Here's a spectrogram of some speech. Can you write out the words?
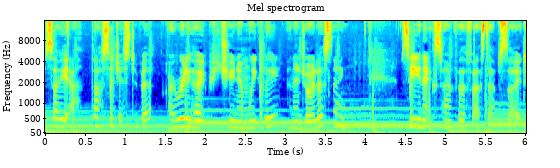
So, yeah, that's the gist of it. I really hope you tune in weekly and enjoy listening. See you next time for the first episode.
